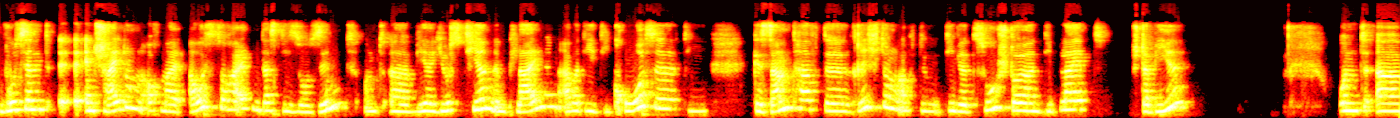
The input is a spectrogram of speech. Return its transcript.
wo sind äh, Entscheidungen auch mal auszuhalten, dass die so sind und äh, wir justieren im Kleinen, aber die, die große, die gesamthafte Richtung, auf die, die wir zusteuern, die bleibt stabil. Und äh,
